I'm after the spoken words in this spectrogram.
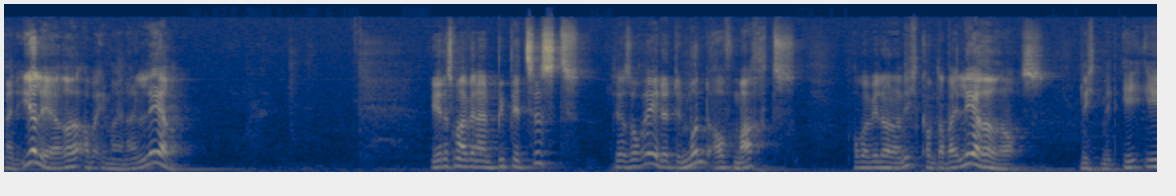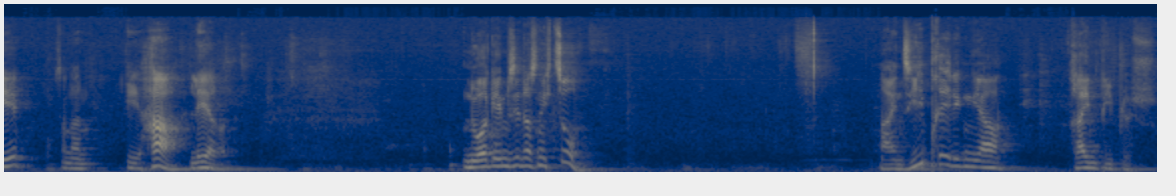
Eine Irrlehre, aber immerhin eine Lehre. Jedes Mal, wenn ein Biblizist, der so redet, den Mund aufmacht, ob er will oder nicht, kommt dabei Lehre raus. Nicht mit EE, sondern EH, Lehre. Nur geben sie das nicht zu. Nein, sie predigen ja rein biblisch.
